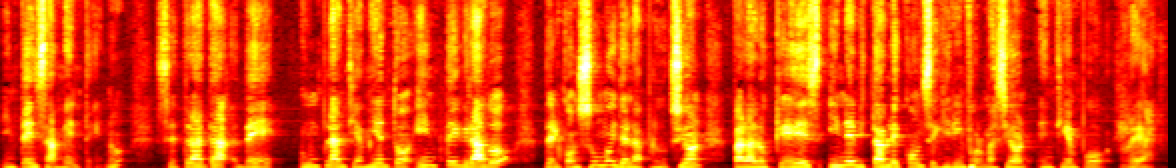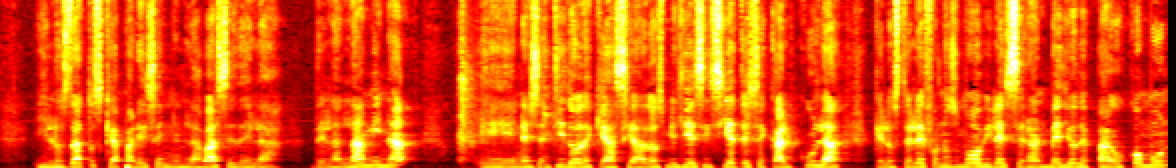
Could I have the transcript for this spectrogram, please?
intensamente. ¿no? Se trata de un planteamiento integrado del consumo y de la producción para lo que es inevitable conseguir información en tiempo real. Y los datos que aparecen en la base de la, de la lámina eh, en el sentido de que hacia 2017 se calcula que los teléfonos móviles serán medio de pago común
